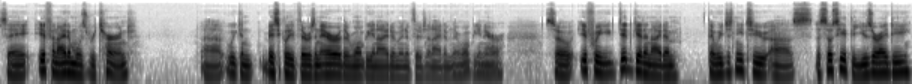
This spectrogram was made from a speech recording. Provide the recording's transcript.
say if an item was returned, uh, we can basically, if there was an error, there won't be an item, and if there's an item, there won't be an error. So if we did get an item, then we just need to uh, associate the user ID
